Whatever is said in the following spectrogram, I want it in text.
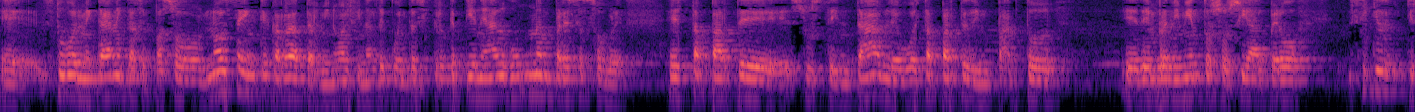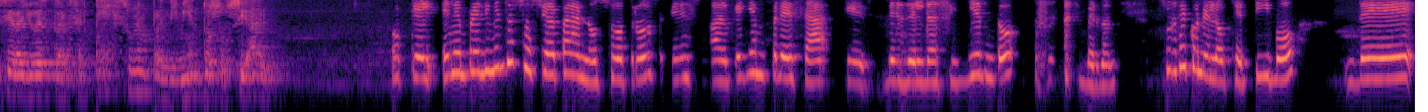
eh, estuvo en mecánica, se pasó, no sé en qué carrera terminó al final de cuentas y creo que tiene algo, una empresa sobre esta parte sustentable o esta parte de impacto eh, de emprendimiento social, pero sí que quisiera yo esclarecer qué es un emprendimiento social. Ok, el emprendimiento social para nosotros es aquella empresa que desde el nacimiento, perdón, surge con el objetivo de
